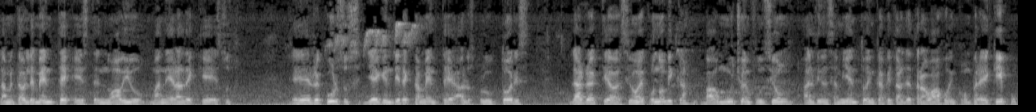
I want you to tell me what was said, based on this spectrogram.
lamentablemente este, no ha habido manera de que estos eh, recursos lleguen directamente a los productores. La reactivación económica va mucho en función al financiamiento en capital de trabajo, en compra de equipo,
